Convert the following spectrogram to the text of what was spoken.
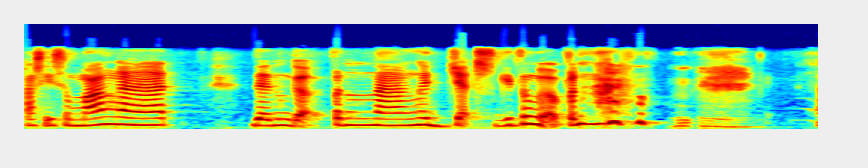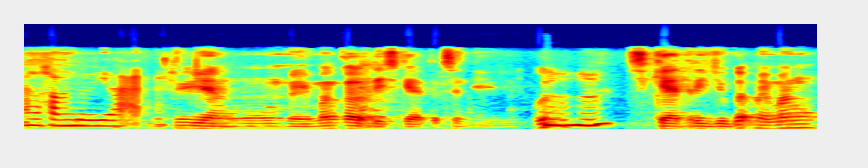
kasih semangat, dan nggak pernah ngejudge gitu, nggak pernah. Mm-mm. Alhamdulillah. Itu yang memang kalau di psikiater sendiri pun Mhm. psikiatri juga memang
